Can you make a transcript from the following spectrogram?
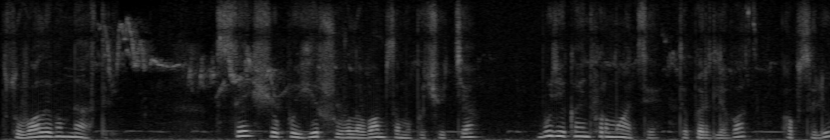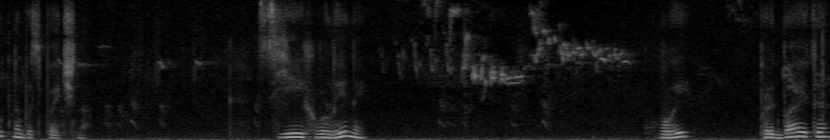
псували вам настрій, все, що погіршувало вам самопочуття, будь-яка інформація тепер для вас абсолютно безпечна. З цієї хвилини ви придбаєте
